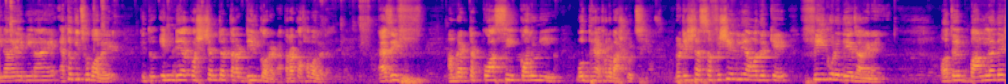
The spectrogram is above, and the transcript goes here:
ইনায়ে বিনায়ে এত কিছু বলে, কিন্তু ইন্ডিয়া কোশ্চেনটা তারা ডিল করে না, তারা কথা বলে না। অ্যাজ ইফ আমরা একটা কোয়াসি কলোনি মধ্যে এখনও বাস করছি। ব্রিটিশরা সাফিসিয়েন্টলি আমাদেরকে ফ্রি করে দিয়ে যায় নাই। অতএব বাংলাদেশ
